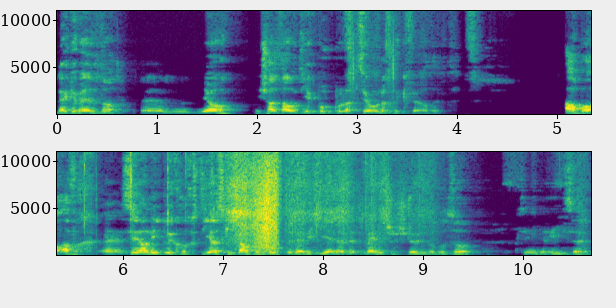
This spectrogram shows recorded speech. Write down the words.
Regenwälder, ähm, ja, ist halt auch die Population ein bisschen gefördert. Aber einfach äh, sehr eindrückliches Tier. Es gibt auch so Fotos, wie die neben Menschen stehen oder so. Die sind riesen,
